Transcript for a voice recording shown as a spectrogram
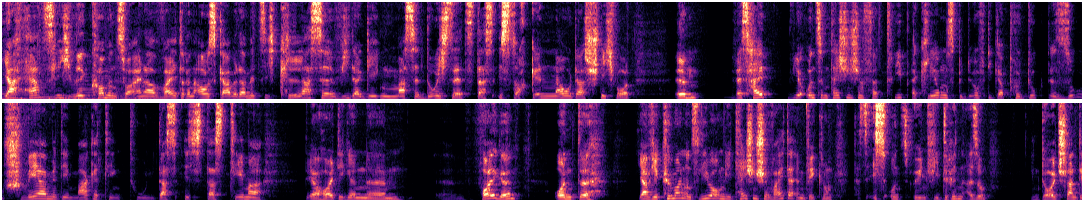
Ja, herzlich willkommen zu einer weiteren Ausgabe, damit sich Klasse wieder gegen Masse durchsetzt. Das ist doch genau das Stichwort. Ähm, weshalb wir uns im technischen Vertrieb erklärungsbedürftiger Produkte so schwer mit dem Marketing tun, das ist das Thema der heutigen ähm, äh, Folge. Und äh, ja, wir kümmern uns lieber um die technische Weiterentwicklung. Das ist uns irgendwie drin. Also in Deutschland,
